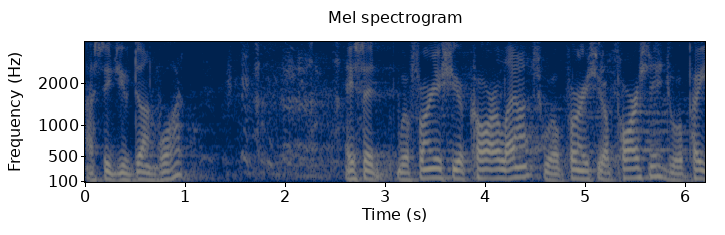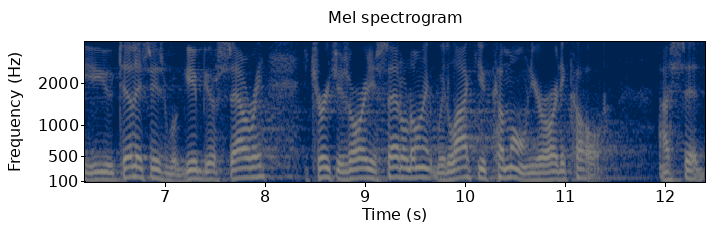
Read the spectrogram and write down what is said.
I said, You've done what? They said, We'll furnish you a car allowance, we'll furnish you a parsonage, we'll pay you utilities, we'll give you a salary. The church has already settled on it. We'd like you. Come on, you're already called. I said,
